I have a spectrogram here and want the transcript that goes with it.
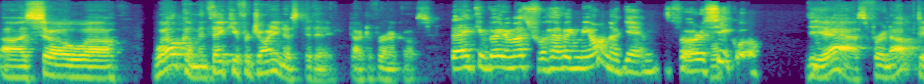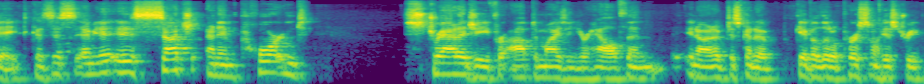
Uh, so uh, welcome and thank you for joining us today, Dr. Vernikos. Thank you very much for having me on again for a sequel. Yes, for an update, because this, I mean, it is such an important – strategy for optimizing your health. And you know, I'm just going to give a little personal history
